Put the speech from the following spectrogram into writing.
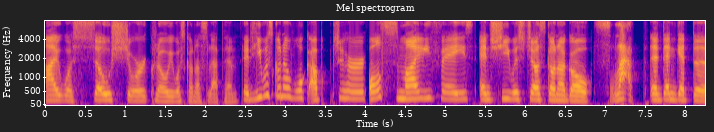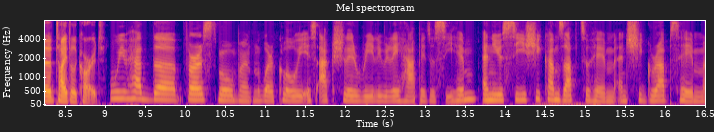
I was so sure Chloe was gonna slap him. That he was gonna walk up to her, all smiley face, and she was just gonna go slap and then get the title card. We've had the first moment where Chloe is actually really, really happy to see him. And you see she comes up to him and she grabs him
